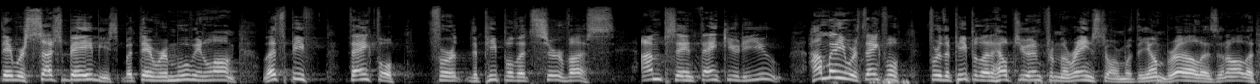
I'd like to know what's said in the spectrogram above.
They were such babies, but they were moving along. Let's be thankful for the people that serve us. I'm saying thank you to you. How many were thankful for the people that helped you in from the rainstorm with the umbrellas and all that?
